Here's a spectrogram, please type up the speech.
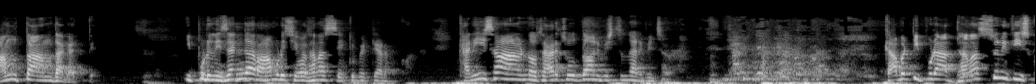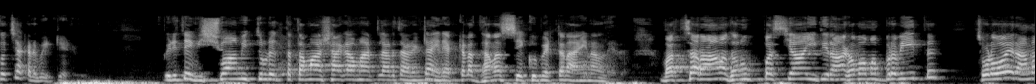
అంత అందగత్తె. ఇప్పుడు నిజంగా రాముడు శివధనస్సు ఎక్కి పెట్టాడు అనుకోండి. కనీసం ఆవిడ ఒకసారి చూద్దాం అనిపిస్తుంది అనిపించదు. కాబట్టి ఇప్పుడు ఆ ధనస్సుని తీసుకొచ్చి అక్కడ పెట్టాడు. పెడితే విశ్వామిత్రుడు ఎంత తమాషాగా మాట్లాడతాడంటే ఆయన ఎక్కడ ధనస్సు ఎక్కువ పెట్టని ఆయన లేదు. వత్స రామ ధనుప్పస్య ఇది రాఘవం అబ్రవీత్. చూడబోయ్ రామ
